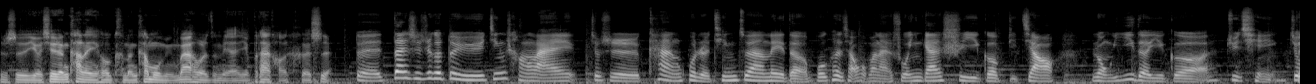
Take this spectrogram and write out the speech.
就是有些人看了以后可能看不明白或者怎么样，也不太好合适。对，但是这个对于经常来就是看或者听罪案类的播客的小伙伴来说，应该是一个比较容易的一个剧情，就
